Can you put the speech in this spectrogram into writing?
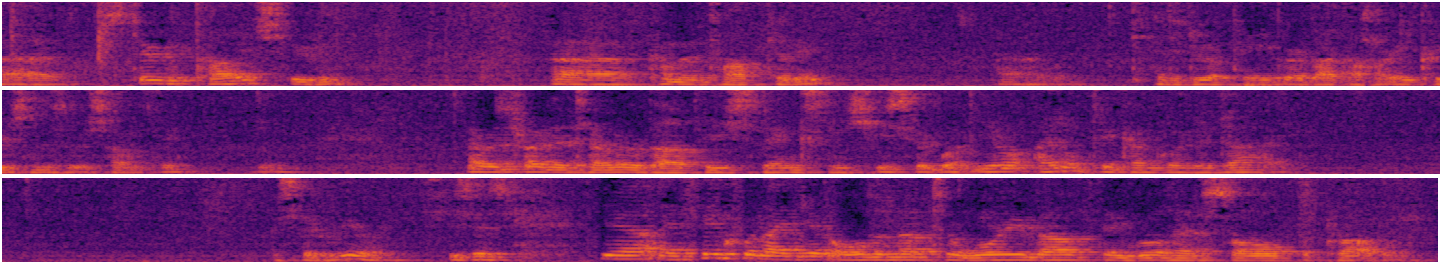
a student, college student, uh, come and talk to me. Uh, had to do a paper about the Hare Krishnas or something. I was trying to tell her about these things, and she said, "Well, you know, I don't think I'm going to die." I said, "Really?" She says, yeah, I think when I get old enough to worry about, they will have solved the problem.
